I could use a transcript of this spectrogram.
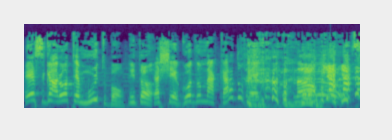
Esse garoto é muito bom. Então, Já chegou dando na cara do Reg. Não, que isso?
